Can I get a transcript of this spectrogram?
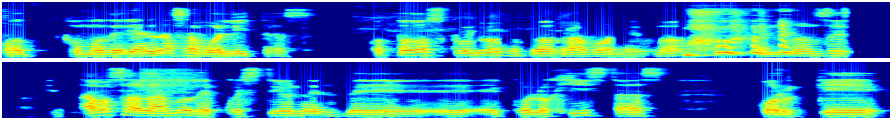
o- como dirían las abuelitas, o todos coludos o todos rabones, ¿no? Entonces, estamos hablando de cuestiones de eh, ecologistas, porque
